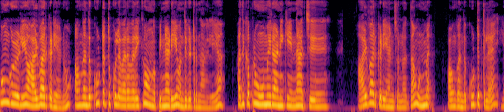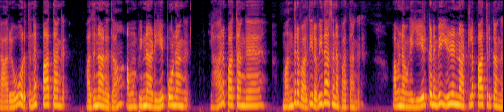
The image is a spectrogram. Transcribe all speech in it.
பூங்குழலியும் ஆழ்வார்க்கடியானும் அவங்க அந்த கூட்டத்துக்குள்ளே வர வரைக்கும் அவங்க பின்னாடியே வந்துக்கிட்டு இருந்தாங்க இல்லையா? அதுக்கப்புறம் ஊமை ராணிக்கு என்ன ஆச்சு? ஆழ்வார்க்கடியான் சொன்னது தான் உண்மை. அவங்க அந்த கூட்டத்தில் யாரையோ ஒருத்தனை பார்த்தாங்க. அதனால தான் அவன் பின்னாடியே போனாங்க. யாரை பார்த்தாங்க? மந்திரவாதி ரவிதாசனை பார்த்தாங்க. அவன் அவங்க ஏற்கனவே ஈழ நாட்டில் பார்த்துருக்காங்க.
